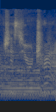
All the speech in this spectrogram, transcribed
purchase your trip.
